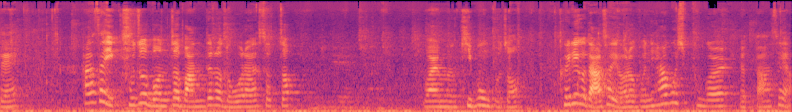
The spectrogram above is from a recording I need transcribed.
네 항상 이 구조 먼저 만들어 놓으라 했었죠? while문 기본 구조 그리고 나서 여러분이 하고 싶은 걸 몇 다 하세요.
